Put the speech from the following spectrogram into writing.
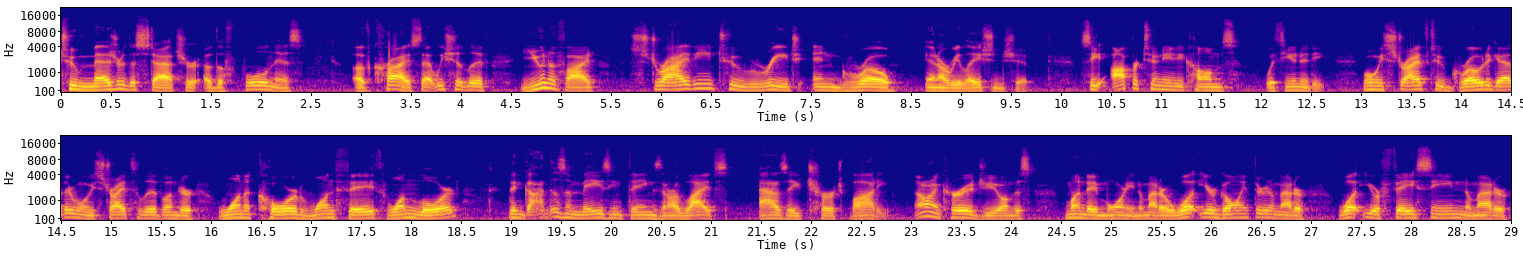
to measure the stature of the fullness of Christ, that we should live unified, striving to reach and grow in our relationship. See, opportunity comes with unity. When we strive to grow together, when we strive to live under one accord, one faith, one Lord, then God does amazing things in our lives as a church body. I want to encourage you on this Monday morning, no matter what you're going through, no matter what you're facing, no matter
